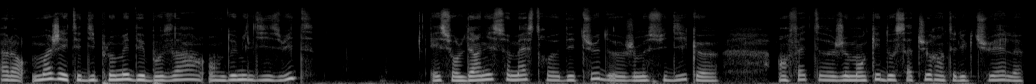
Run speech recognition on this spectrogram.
Alors, moi, j'ai été diplômée des Beaux-Arts en 2018. Et sur le dernier semestre d'études, je me suis dit que, en fait, je manquais d'ossature intellectuelle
